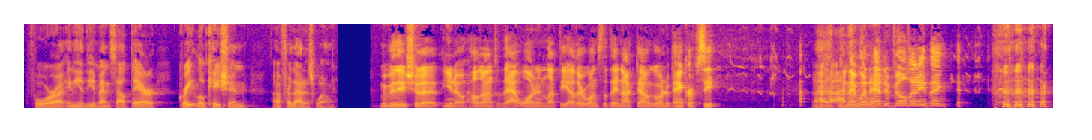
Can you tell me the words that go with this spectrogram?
for uh, any of the events out there, great location uh, for that as well. Maybe they should have, you know, held on to that one and let the other ones that they knocked down go into bankruptcy. I, I they wouldn't have had to build anything.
